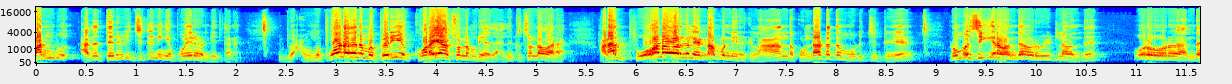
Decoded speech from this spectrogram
பண்பு. அதை தெரிவிச்சுட்டு நீங்கள் போயிட வேண்டியது தானே. இப்போ அவங்க போனதை நம்ம பெரிய குறையாக சொல்ல முடியாது. அதுக்கு சொல்ல வரேன். ஆனால் போனவர்கள் என்ன பண்ணியிருக்கலாம் அந்த கொண்டாட்டத்தை முடிச்சுட்டு ரொம்ப சீக்கிரம் வந்து அவர் வீட்டில் வந்து ஒரு ஒரு அந்த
